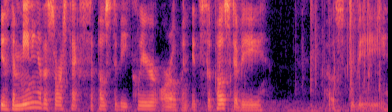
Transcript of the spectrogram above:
Is the meaning of the source text supposed to be clear or open? It's supposed to be supposed to be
